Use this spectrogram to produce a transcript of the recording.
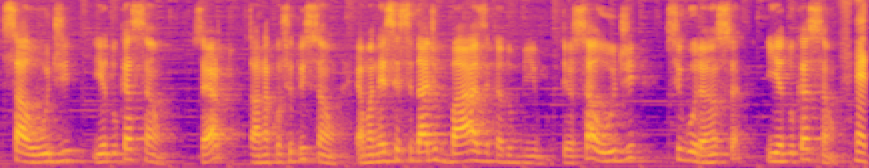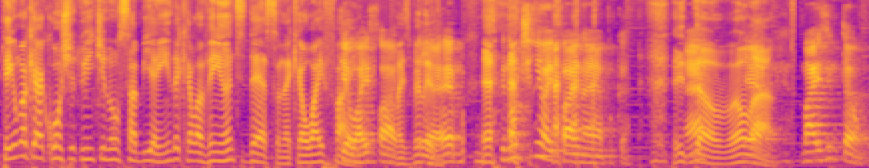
saúde e educação, certo? Está na Constituição. É uma necessidade básica do bibo, ter saúde, segurança e educação. É, tem uma que a Constituinte não sabia ainda, que ela vem antes dessa, né? Que é o Wi-Fi. Que é o Wi-Fi. Mas beleza. É, é, não tinha Wi-Fi na época. então, né? vamos lá. É, mas então,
